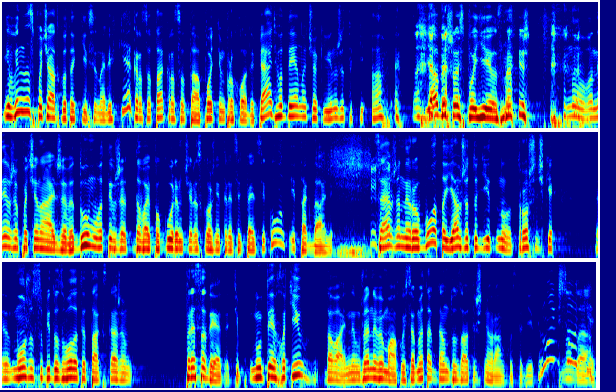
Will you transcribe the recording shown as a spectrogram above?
І він спочатку такі всі налегке, красота, красота. Потім проходить 5 годиночок, і він вже такий, а, я би щось поїв, знаєш. Ну, вони вже починають вже видумувати, вже давай покурим через кожні 35 секунд і так далі. Це вже не робота, я вже тоді ну, трошечки можу собі дозволити, так скажімо, присадити. Типу, ну ти хотів, давай, не, вже не вимахуйся, ми так будемо до завтрашнього ранку сидіти. Ну і все Ну, да. окей.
